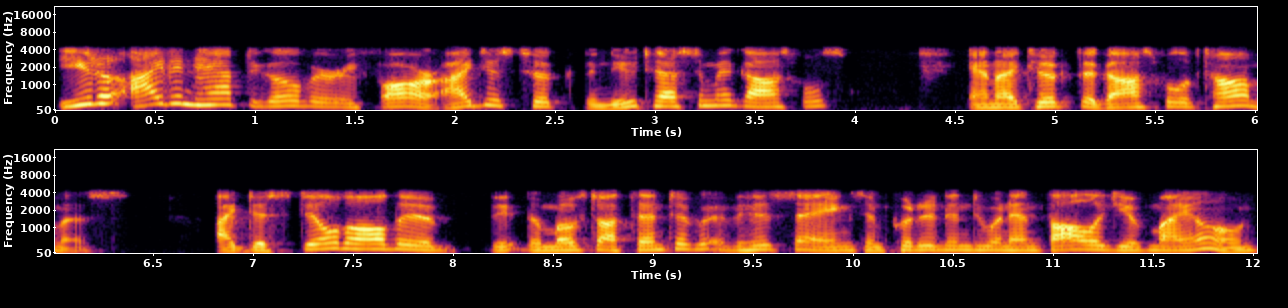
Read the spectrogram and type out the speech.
you know, I didn't have to go very far. I just took the New Testament Gospels and I took the Gospel of Thomas. I distilled all the, the, the most authentic of his sayings and put it into an anthology of my own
